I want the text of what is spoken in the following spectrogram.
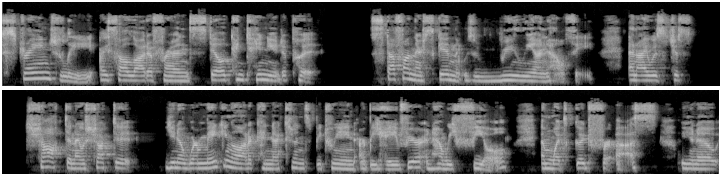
strangely, I saw a lot of friends still continue to put stuff on their skin that was really unhealthy. And I was just shocked. And I was shocked at, you know, we're making a lot of connections between our behavior and how we feel and what's good for us. You know,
